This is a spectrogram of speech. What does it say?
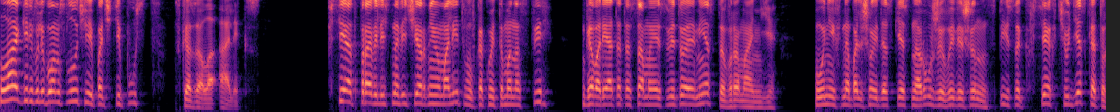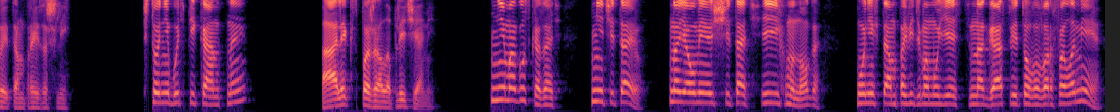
«Лагерь в любом случае почти пуст», — сказала Алекс. «Все отправились на вечернюю молитву в какой-то монастырь. Говорят, это самое святое место в Романье. У них на большой доске снаружи вывешен список всех чудес, которые там произошли». «Что-нибудь пикантное?» Алекс пожала плечами. «Не могу сказать. Не читаю. Но я умею считать, и их много. У них там, по-видимому, есть нога святого Варфоломея.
